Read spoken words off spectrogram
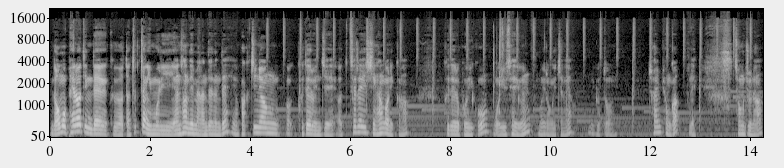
너무 패러디인데 그 어떤 특정 인물이 연상되면 안 되는데 박진영 어, 그대로 이제 어, 트레이싱 한 거니까 그대로 보이고 뭐 유세윤 뭐 이런 거 있잖아요. 이것도 차인표인가? 네. 정준하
